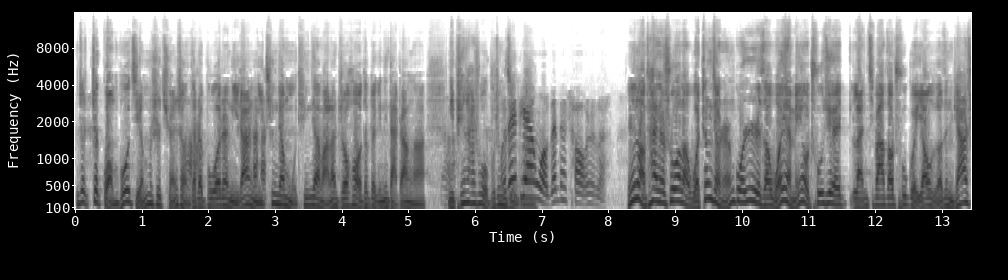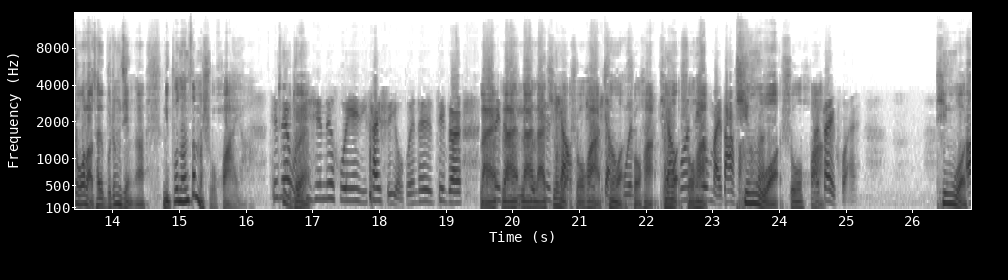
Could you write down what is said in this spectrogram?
这这广播节目是全省在这播着，你让你亲家母听见完了之后，他不得给你打仗啊？你凭啥说我不正经？我那天我跟他吵吵了。人老太太说了，我正经人过日子，我也没有出去乱七八糟出轨幺蛾子。你凭啥说我老太太不正经啊？你不能这么说话呀！现在我一心的婚姻一开始有婚，他这边来来来来听我说话，听我说话，听我说话，听我说话，贷款。听我说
